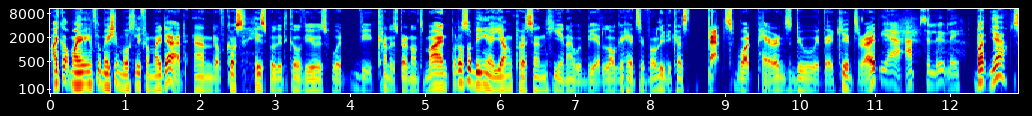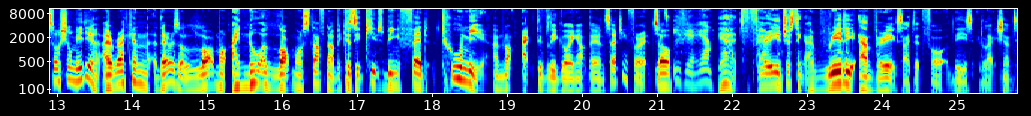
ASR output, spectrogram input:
I got my information mostly from my dad. And of course, his political views would be kind of spread onto mine. But also, being a young person, he and I would be at loggerheads if only because that's what parents do with their kids, right? Yeah, absolutely. But yeah, social media, I reckon there is a lot more. I know a lot more stuff now because it keeps being fed to me. I'm not actively going out there and searching for it. So, it's easier, yeah. yeah, it's very interesting. I really am very excited for these elections.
